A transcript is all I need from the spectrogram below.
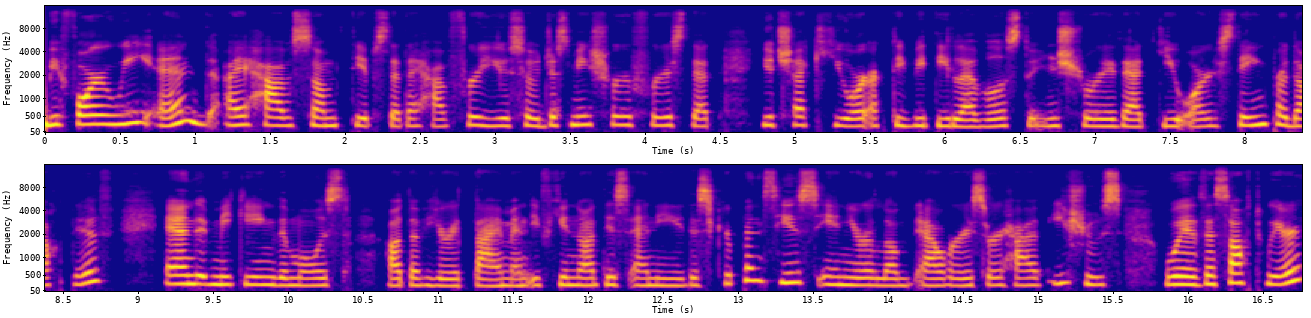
before we end, I have some tips that I have for you. So just make sure first that you check your activity levels to ensure that you are staying productive and making the most out of your time. And if you notice any discrepancies in your logged hours or have issues with the software,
